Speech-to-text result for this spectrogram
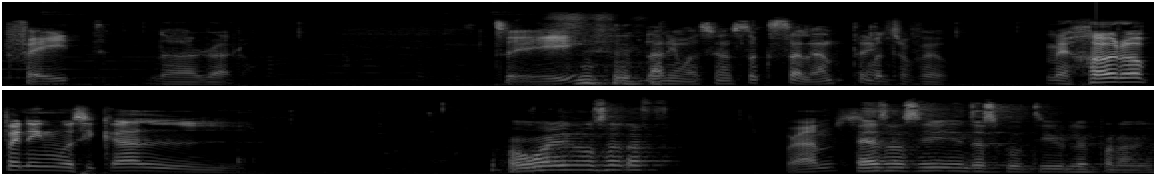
Fate. Nada raro. Sí, la animación es excelente. El trofeo. Mejor opening musical. Owari no Seraph. Brahms. Es así indiscutible para mí.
